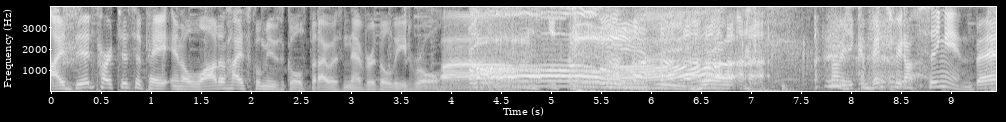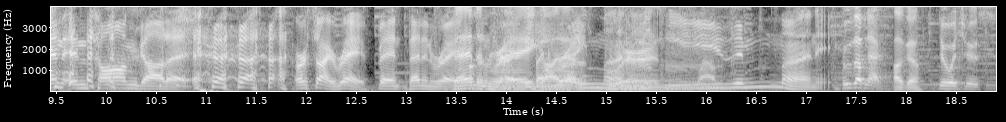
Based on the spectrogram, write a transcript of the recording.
I, I did participate in a lot of high school musicals, but I was never the lead role. Oh, no, you convinced me not singing. Ben and Tom got it. or sorry, Rey. Ben, Ben and Rey. Ben and Rey Ben got and it. Rey. Easy money. Who's up next? I'll go. Do it, Juice.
